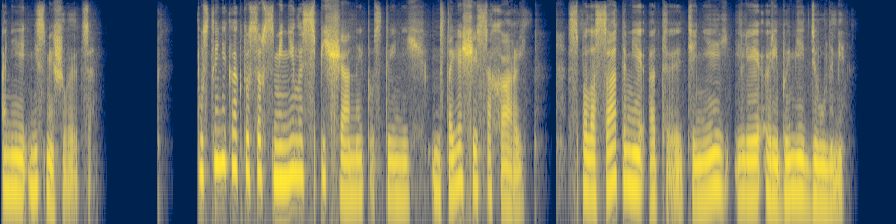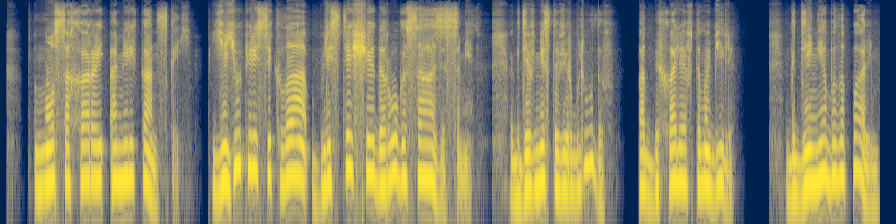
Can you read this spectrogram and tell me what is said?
Они не смешиваются. Пустыня кактусов сменилась песчаной пустыней, настоящей Сахарой, с полосатыми от теней или рябыми дюнами. Но Сахарой американской. Ее пересекла блестящая дорога с оазисами, где вместо верблюдов отдыхали автомобили, где не было пальм,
